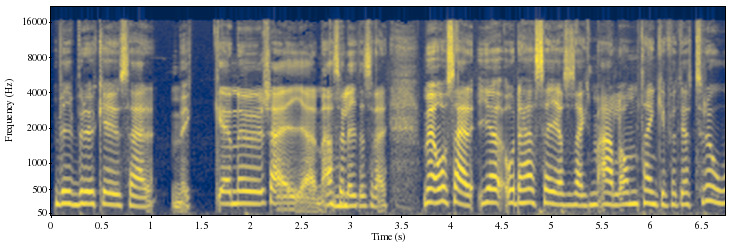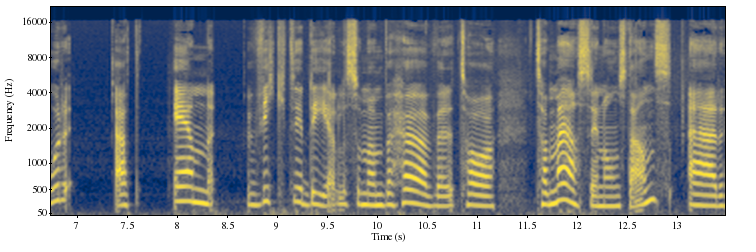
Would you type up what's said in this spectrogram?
Vi brukar ju så här, mycket nu tjejen, alltså Mm. lite sådär. Men och, så här, jag, och det här säger jag som sagt med all omtanke för att jag tror att en viktig del som man behöver ta, ta med sig någonstans är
